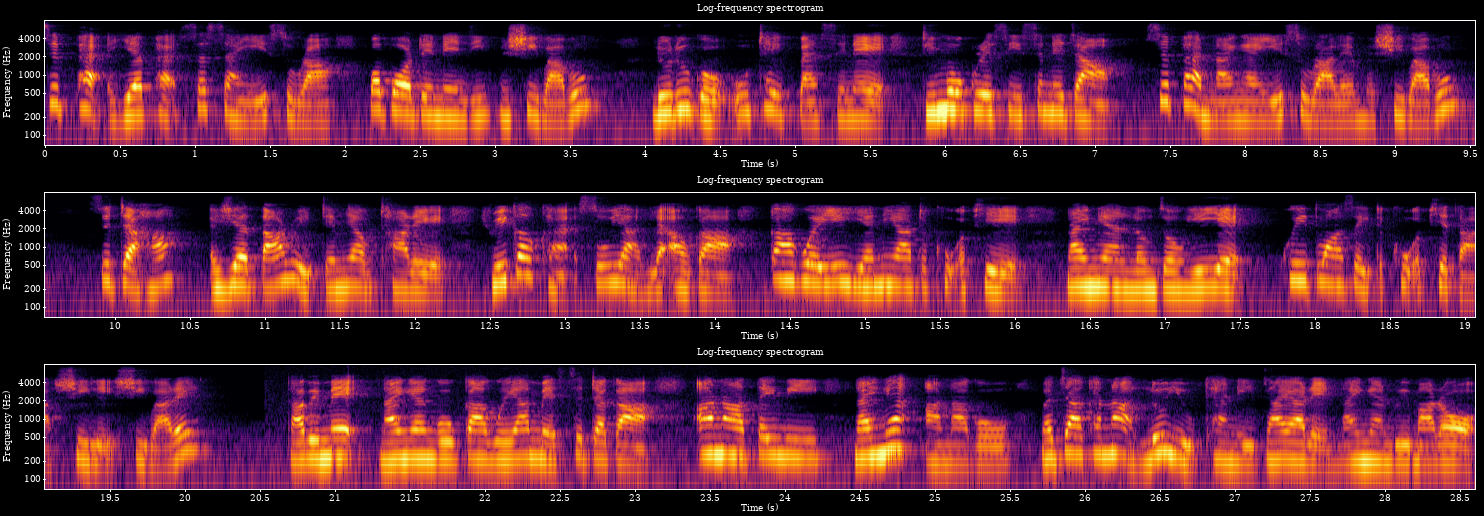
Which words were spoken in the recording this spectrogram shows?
စစ်ဖက်အရက်ဖက်ဆက်ဆံရေးဆိုတာပေါ်ပေါ်တင်တင်ကြီးမရှိပါဘူးလူထုကိုဥထိပ်ပန်ဆင်တဲ့ဒီမိုကရေစီစနစ်ကြောင့်စစ်ဖက်နိုင်ငံရေးဆိုတာလည်းမရှိပါဘူးစစ်တပ်ဟာအရက်သားတွေတင်မြှောက်ထားတဲ့ရွေးကောက်ခံအစိုးရလက်အောက်ကကာကွယ်ရေးရန်ရာတစ်ခုအဖြစ်နိုင်ငံလုံခြုံရေးရဲ့ခွေးသွားစိတ်တစ်ခုအဖြစ်သာရှိလေရှိပါတယ်။ ဒါပေမဲ့နိုင်ငံကိုကာကွယ်ရမယ့်စစ်တပ်ကအာဏာသိမ်းပြီးနိုင်ငံအာဏာကိုမကြာခဏလွတ်ယူခံနေကြရတဲ့နိုင်ငံတွေမှာတော့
